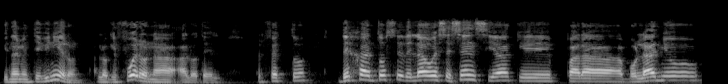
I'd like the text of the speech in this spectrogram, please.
finalmente vinieron, a lo que fueron al hotel. Perfecto. Deja entonces de lado esa esencia que para Bolaño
